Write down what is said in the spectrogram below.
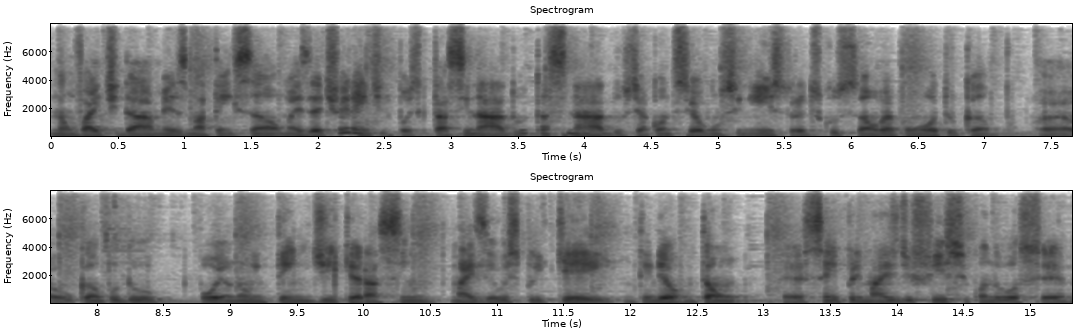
não vai te dar a mesma atenção, mas é diferente. Depois que está assinado, está assinado. Se acontecer algum sinistro, a discussão vai para um outro campo. Uh, o campo do, pô, eu não entendi que era assim, mas eu expliquei, entendeu? Então, é sempre mais difícil quando você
